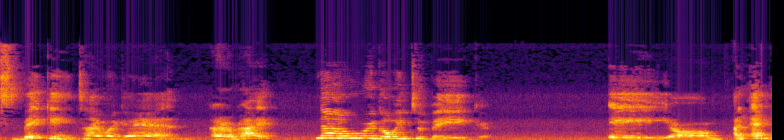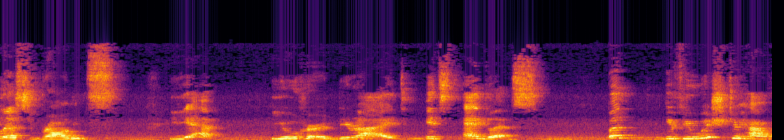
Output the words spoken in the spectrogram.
It's baking time again. Alright, now we're going to bake a um, an eggless brownies. Yeah, you heard me right. It's eggless. But if you wish to have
